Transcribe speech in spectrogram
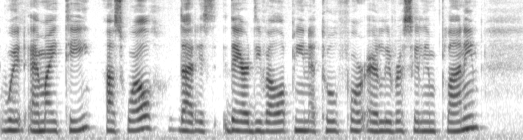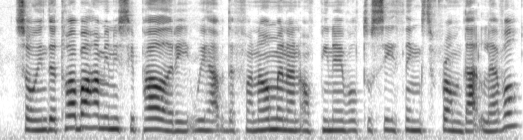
with MIT as well. That is, they are developing a tool for early resilient planning so in the Toa Baja municipality, we have the phenomenon of being able to see things from that level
